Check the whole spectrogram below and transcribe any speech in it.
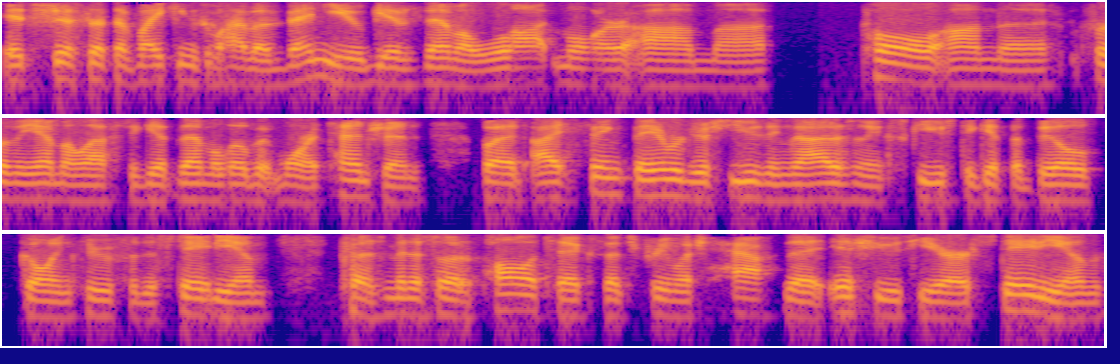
It's just that the Vikings will have a venue gives them a lot more um, uh, pull on the for the MLS to get them a little bit more attention. But I think they were just using that as an excuse to get the bill going through for the stadium because Minnesota politics, that's pretty much half the issues here are stadiums,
